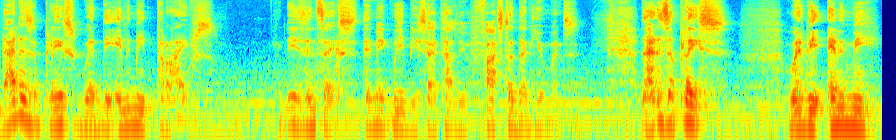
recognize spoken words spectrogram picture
That is a place where the enemy thrives. These insects, they make babies, I tell you, faster than humans. That is a place where the enemy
